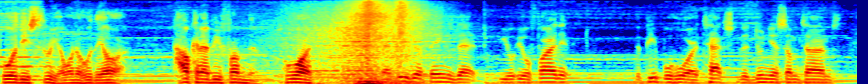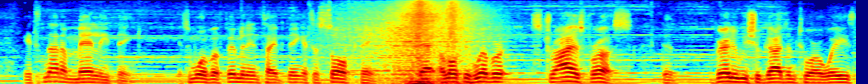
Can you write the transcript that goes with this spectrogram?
who are these three? I want to know who they are. How can I be from them? Who are they? That these are things that you'll, you'll find it, the people who are attached to the dunya sometimes, it's not a manly thing. It's more of a feminine type thing. It's a soft thing. That Allah said, whoever strives for us, that verily we should guide them to our ways,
